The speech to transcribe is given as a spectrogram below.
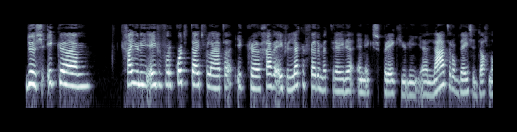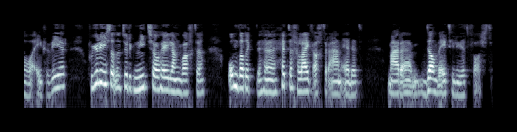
Dus ik uh, ga jullie even voor een korte tijd verlaten. Ik uh, ga weer even lekker verder met treden en ik spreek jullie later op deze dag nog wel even weer. Voor jullie is dat natuurlijk niet zo heel lang wachten, omdat ik het tegelijk achteraan edit. Maar ehm, dan weten jullie het vast.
